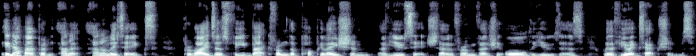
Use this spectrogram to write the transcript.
In-app analytics provides us feedback from the population of usage, so from virtually all the users, with a few exceptions.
